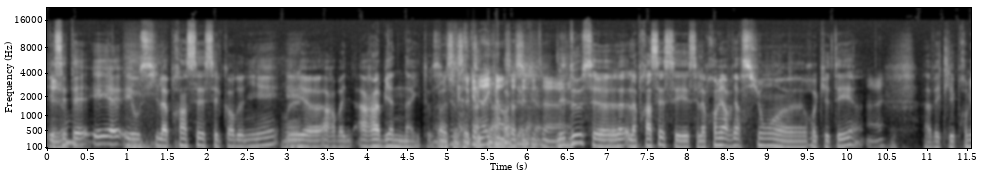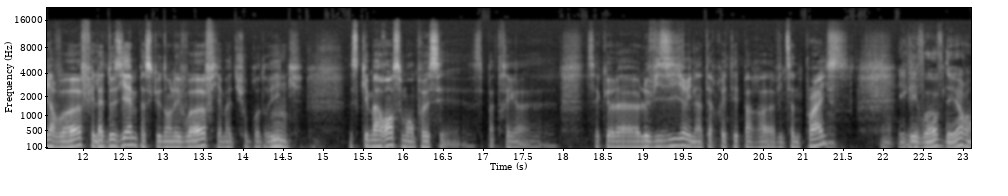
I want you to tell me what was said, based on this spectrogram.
Et c'était et, et aussi la princesse et le cordonnier Ouais. et euh, Arabian, Arabian Night aussi. Ouais, C'est ça, un truc c'est américain, ça. clair. c'est peut-être, Les deux, c'est euh, la, la princesse, c'est c'est la première version euh, requêtée ouais. avec les premières voix off et la deuxième parce que dans les voix off, il y a Mathieu Broderick. Ce qui est marrant, c'est moi, on peut, c'est pas très, euh, c'est que la- le vizir, il est interprété par euh, Vincent Price. Et que les voix off d'ailleurs,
